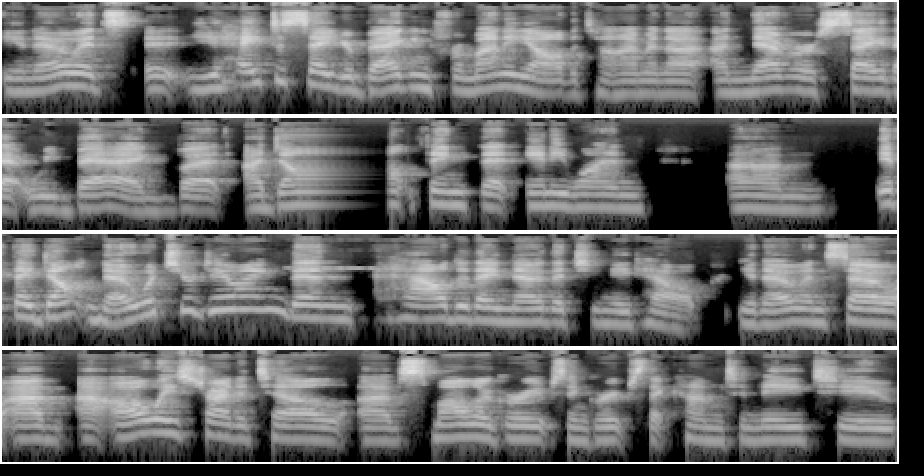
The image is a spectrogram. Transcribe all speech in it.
You know, it's it, you hate to say you're begging for money all the time, and I, I never say that we beg, but I don't, think that anyone, um, if they don't know what you're doing, then how do they know that you need help? You know, and so I, I always try to tell uh, smaller groups and groups that come to me to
